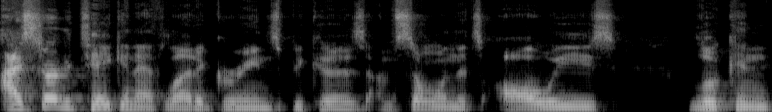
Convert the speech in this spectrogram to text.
I started taking athletic greens because I'm someone that's always looking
